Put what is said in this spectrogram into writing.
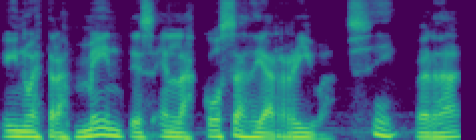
y nuestras mentes en las cosas de arriba. Sí. ¿Verdad?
